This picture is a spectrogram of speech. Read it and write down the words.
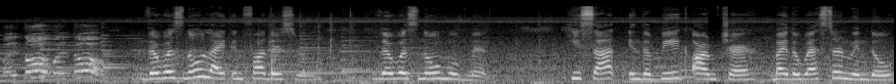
Baldo! Baldo! There was no light in father's room. There was no movement. He sat in the big armchair by the western window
